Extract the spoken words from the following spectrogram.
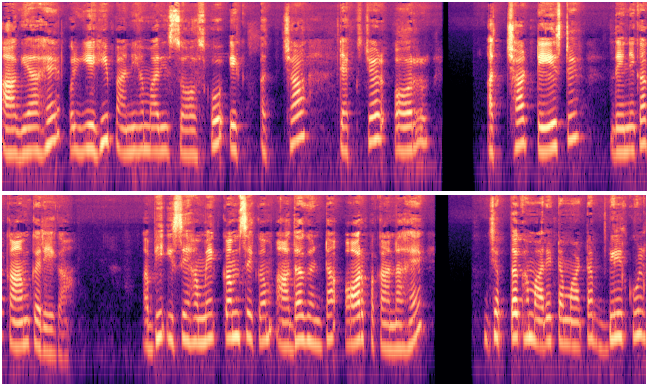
आ गया है और यही पानी हमारी सॉस को एक अच्छा टेक्सचर और अच्छा टेस्ट देने का काम करेगा। अभी इसे हमें कम से कम आधा घंटा और पकाना है। जब तक हमारे टमाटर बिल्कुल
